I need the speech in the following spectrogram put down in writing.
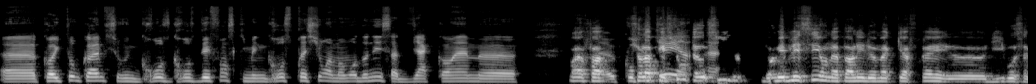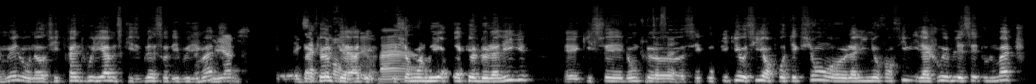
quand il tombe quand même sur une grosse grosse défense qui met une grosse pression à un moment donné, ça devient quand même Ouais, euh, sur la pression, tu as aussi, dans les blessés, on a parlé de McCaffrey et de Divo Samuel, mais on a aussi Trent Williams qui se blesse au début du match. Tackle qui est bah... sûrement le meilleur tackle de la ligue et qui se fait donc, euh, c'est compliqué aussi en protection, euh, la ligne offensive. Il a joué blessé tout le match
